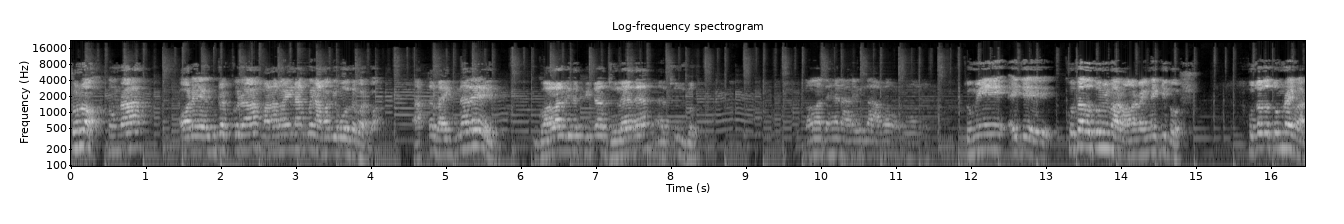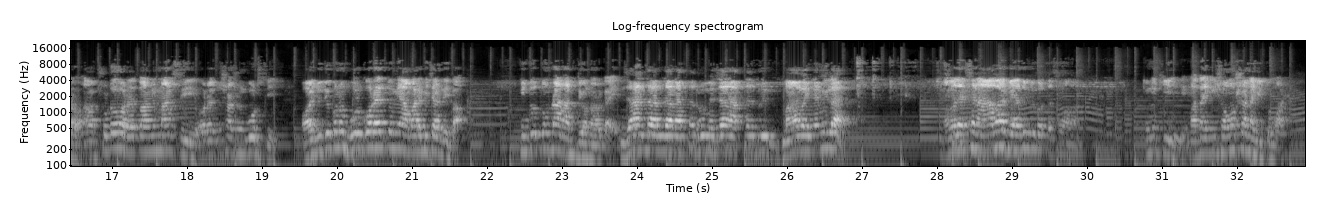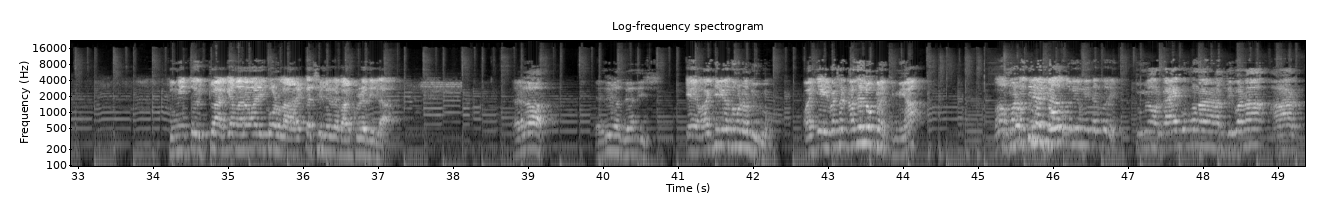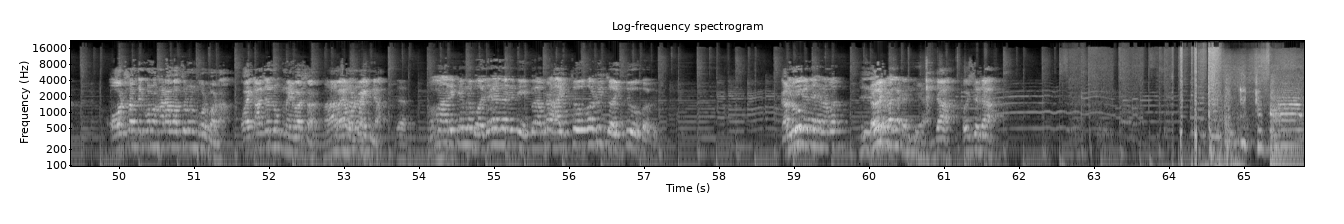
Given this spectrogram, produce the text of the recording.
শোনো তোমরা ওরে হুটাট করে মারামারি না করে আমাকে বলতে পারবা। আপনার বাইক না রে গলার ভিতরে পিটার ঝুলাই দেন আর চুষবো মামা দেখেন আর এগুলো আবার তুমি এই যে খোঁচা তো তুমি মারো আমার কি দোষ? খোঁচা তো তোমরাই মারো? আমার ছোট ওরে তো আমি মারছি ওরে তো শাসন করছি। ওই যদি কোনো ভুল করে তুমি আমার বিচার দিবা। কিন্তু তোমরা হাত দিও না ওর গায়ে। যান যান যান আপনার রুমে যান আপনার দুই মামা ভাই না মিলা মামা দেখছেন আবার বেয়াদবি করতেছে মামা তুমি কি মাথায় কি সমস্যা নাকি তোমার? তুমি তো একটু আগে মারামারি করলা আরেকটা ছেলেরে বার করে দিলা। এলো এই দুইটা দিয়ে দিস কে ওই দিকে তোমরা দুইগো ওই যে এই বাসার কাজের লোক নাকি মিয়া? তুমি করে ওর গায়ে কখনো হাত দিবা না আর ওর সাথে কোনো খারাপ আচরণ করবা না। ওই কাজের লোক নেই বাসার। ওই আমার ভাই না। যান। মামা কেমনে ভয় জানি নি আমরা আইতেও পারি যাইতেও পারি কালু দেখেন আমার যা ওইসে যা? Ito ba?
